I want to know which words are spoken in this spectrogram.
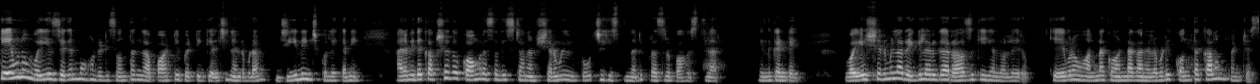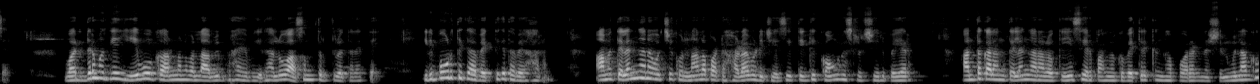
కేవలం వైఎస్ జగన్మోహన్ రెడ్డి సొంతంగా పార్టీ పెట్టి గెలిచి నిలబడం జీర్ణించుకోలేకని ఆయన మీద కక్షతో కాంగ్రెస్ అధిష్టానం షర్మిలను ప్రోత్సహిస్తుందని ప్రజలు భావిస్తున్నారు. ఎందుకంటే వైఎస్ షర్మిల రెగ్యులర్గా రాజకీయాల్లో లేరు. కేవలం అన్నకు అండగా నిలబడి కొంతకాలం పనిచేశారు. వారిద్దరి మధ్య ఏవో కారణాల వల్ల అభిప్రాయ భేదాలు అసంతృప్తులు తలెత్తాయి. ఇది పూర్తిగా వ్యక్తిగత వ్యవహారం. ఆమె తెలంగాణ వచ్చి కొన్నాళ్ళ పాటు హడావిడి చేసి తిరిగి కాంగ్రెస్లో చేరిపోయారు. అంతకాలం తెలంగాణలో కేసీఆర్ పాలనకు వ్యతిరేకంగా పోరాడిన షర్మిలకు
